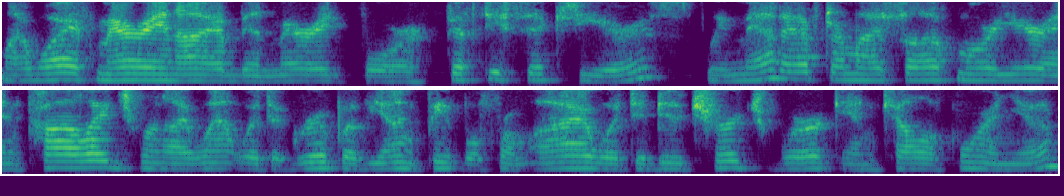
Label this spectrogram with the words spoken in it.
My wife Mary and I have been married for 56 years. We met after my sophomore year in college when I went with a group of young people from Iowa to do church work in California.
